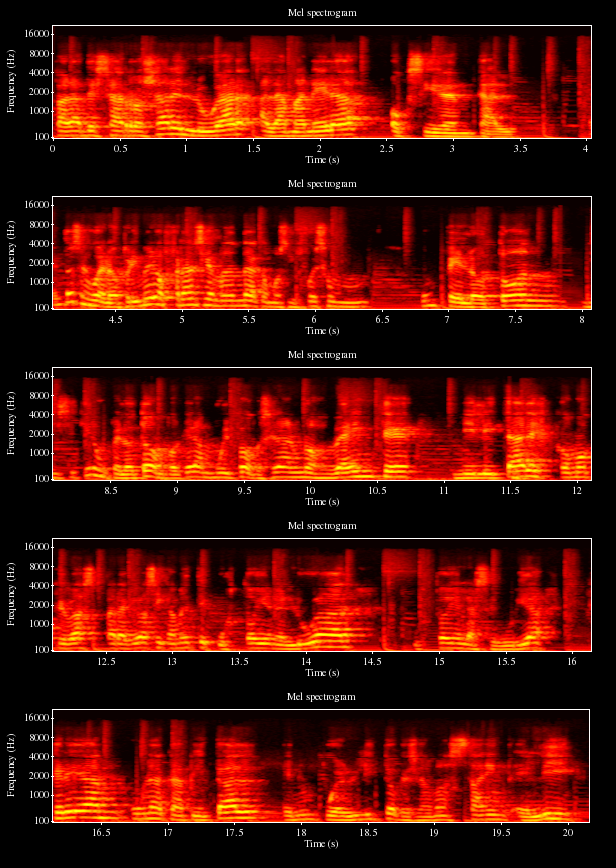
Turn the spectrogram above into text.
para desarrollar el lugar a la manera occidental. Entonces, bueno, primero Francia manda como si fuese un, un pelotón, ni siquiera un pelotón, porque eran muy pocos, eran unos 20 militares como que vas, para que básicamente custodien el lugar, custodien la seguridad, crean una capital en un pueblito que se llama Saint-Elie,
